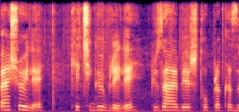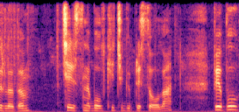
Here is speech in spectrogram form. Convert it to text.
ben şöyle keçi gübreli güzel bir toprak hazırladım. İçerisinde bol keçi gübresi olan ve bu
